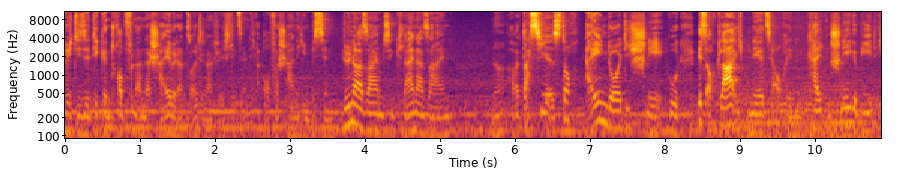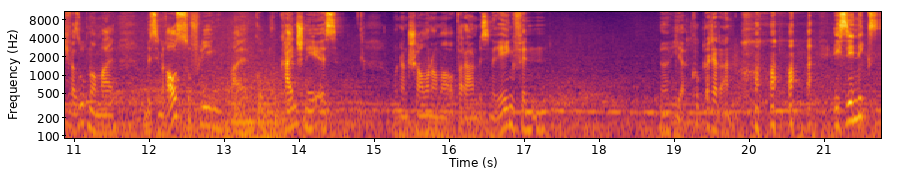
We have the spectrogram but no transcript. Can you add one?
natürlich diese dicken Tropfen an der Scheibe. Das sollte natürlich letztendlich auch wahrscheinlich ein bisschen dünner sein, ein bisschen kleiner sein. Ne? Aber das hier ist doch eindeutig Schnee. Gut, ist auch klar, ich bin jetzt ja auch in einem kalten Schneegebiet. Ich versuche nochmal ein bisschen rauszufliegen, mal gucken, wo kein Schnee ist. Und dann schauen wir nochmal, ob wir da ein bisschen Regen finden. Ne, hier, guckt euch das an. ich sehe nichts.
